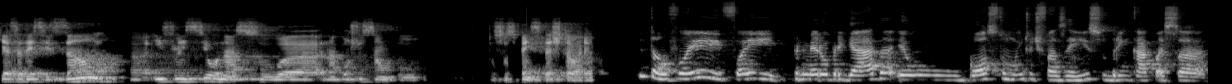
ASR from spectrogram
que essa decisão uh, influenciou na sua na construção do, do suspense da história? Então, foi, foi primeiro obrigada. Eu gosto muito de fazer isso, brincar com essa,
